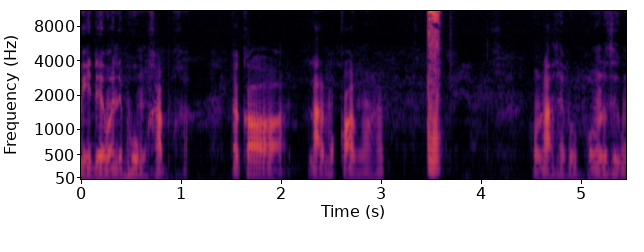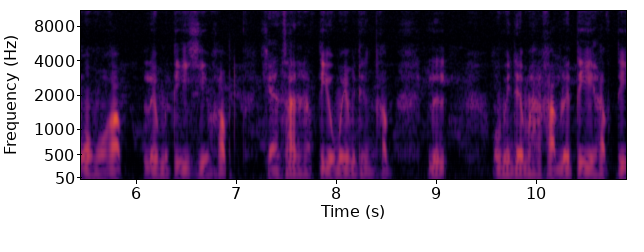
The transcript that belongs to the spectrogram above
มีเดินมาในพุ่มครับ แล้วก็ร้านมังกรผมครับ ผมรัดใส่ปุ๊บผมรู้สึกโมโหครับ เลยมาตีคีบครับ แขนสั้นครับ ตีโอเมไม่ถึงครับโอเมเดินมาหาครับเลยตีครับตี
